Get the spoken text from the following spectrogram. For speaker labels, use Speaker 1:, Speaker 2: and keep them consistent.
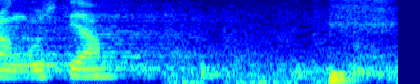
Speaker 1: Angustia.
